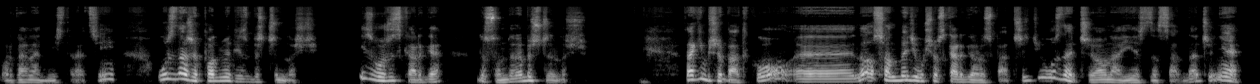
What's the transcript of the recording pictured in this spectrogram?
organy administracji, uzna, że podmiot jest bezczynności i złoży skargę do sądu na bezczynność. W takim przypadku e, no, sąd będzie musiał skargę rozpatrzyć i uznać, czy ona jest zasadna, czy nie,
